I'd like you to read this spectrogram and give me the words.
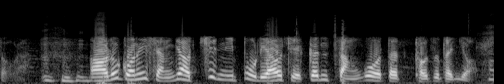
走了。啊，如果你想要进一步了解跟掌握的投资朋友，嘿，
